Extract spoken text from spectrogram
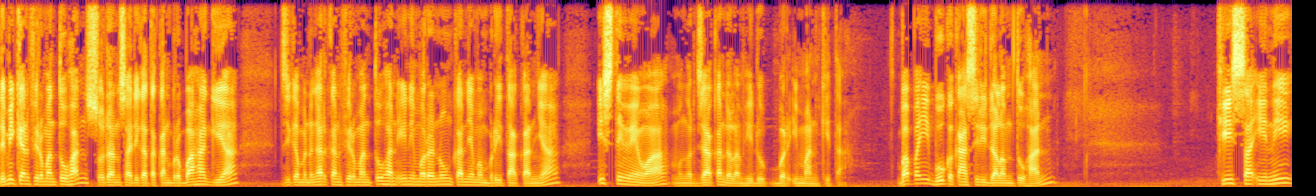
Demikian firman Tuhan, saudara saya dikatakan berbahagia jika mendengarkan firman Tuhan ini merenungkannya, memberitakannya, istimewa mengerjakan dalam hidup beriman kita. Bapak Ibu kekasih di dalam Tuhan, kisah ini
